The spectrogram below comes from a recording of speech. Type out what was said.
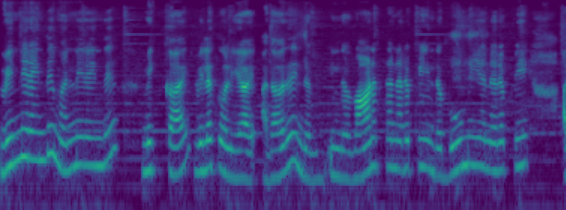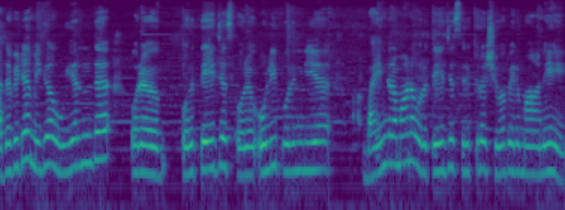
விண்ணிறைந்து மண்ணிறைந்து மிக்காய் விளக்கொலியாய் அதாவது இந்த இந்த வானத்தை நிரப்பி இந்த பூமியை நிரப்பி அதை விட மிக உயர்ந்த ஒரு ஒரு தேஜஸ் ஒரு ஒளி பொருந்திய பயங்கரமான ஒரு தேஜஸ் இருக்கிற சிவபெருமானே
